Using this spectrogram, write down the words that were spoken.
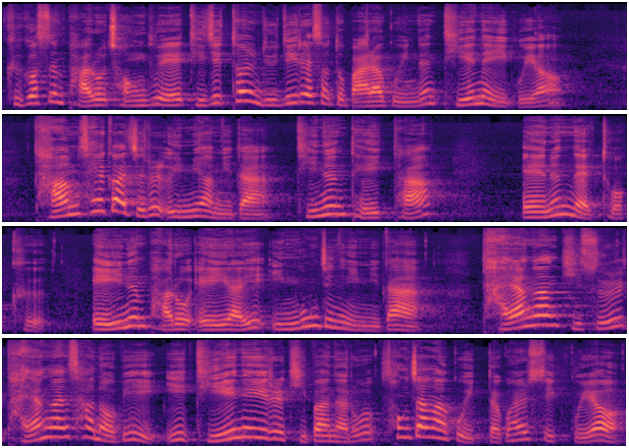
그것은 바로 정부의 디지털 뉴딜에서도 말하고 있는 DNA고요. 다음 세 가지를 의미합니다. D는 데이터, N은 네트워크, A는 바로 AI 인공지능입니다. 다양한 기술, 다양한 산업이 이 DNA를 기반으로 성장하고 있다고 할 수 있고요.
